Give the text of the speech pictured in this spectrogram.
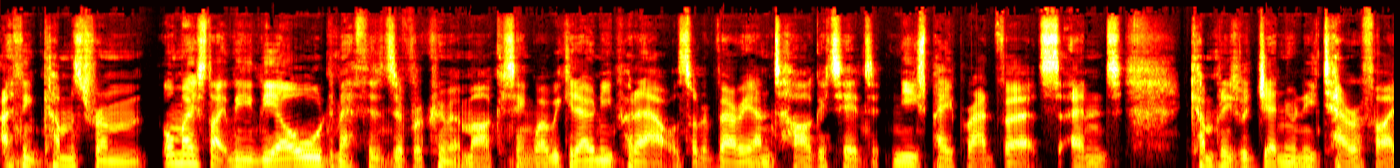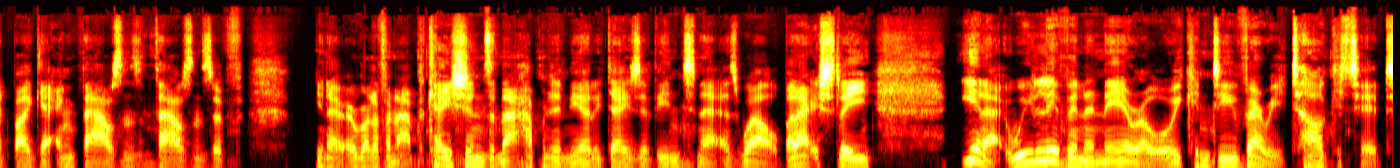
I think, comes from almost like the, the old methods of recruitment marketing where we could only put out sort of very untargeted newspaper adverts and companies were genuinely terrified by getting thousands and thousands of you know, irrelevant applications. And that happened in the early days of the internet as well. But actually, you know, we live in an era where we can do very targeted,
